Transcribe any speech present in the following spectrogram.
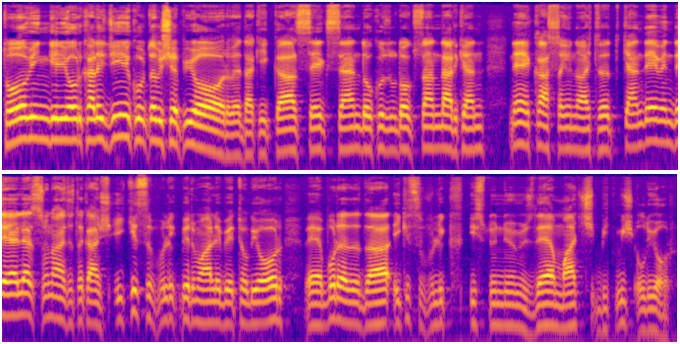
Tovin geliyor. Kaleci yine kurtarış yapıyor. Ve dakika 89-90 derken Newcastle United kendi evinde Leeds United'a karşı 2-0'lık bir mağlubiyet oluyor. Ve burada da 2-0'lık üstünlüğümüzde maç bitmiş oluyor.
